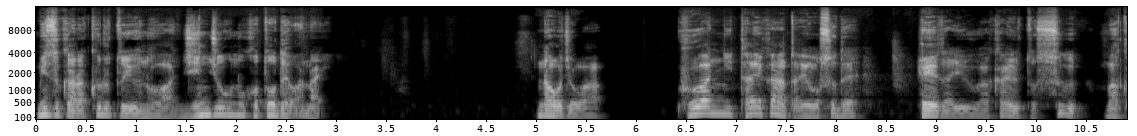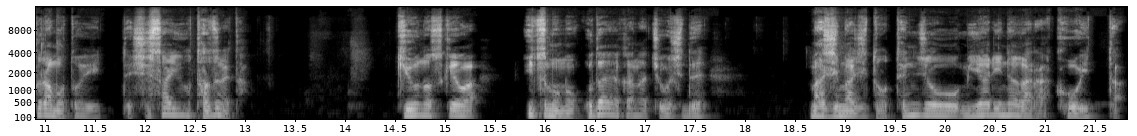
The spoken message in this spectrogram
自ら来るというのは尋常のことではない。直女は不安に耐えかねた様子で、平太夫が帰るとすぐ枕元へ行って司祭を訪ねた。久之助はいつもの穏やかな調子で、まじまじと天井を見やりながらこう言った。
